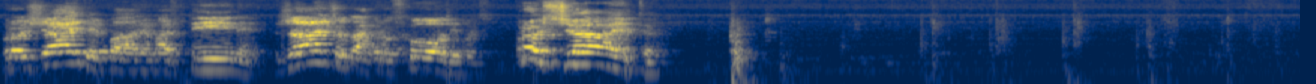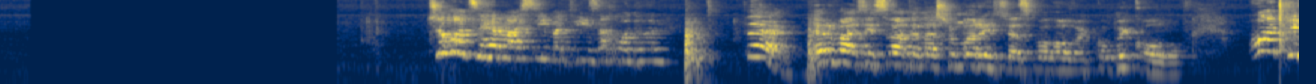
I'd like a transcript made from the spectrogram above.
Прощайте, пане Мартине. Жаль, що так розходимось. Прощайте. Чого це Гервасій і Матвій заходили? Те, Гервасій свата нашу Марисю, свого Миколу. От і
